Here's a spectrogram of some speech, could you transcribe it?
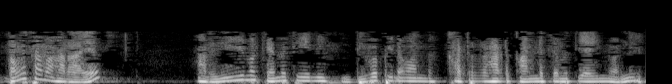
තව සමහර අය හරිම කැමතිනේ දිව පිනවන්න කටරහට කන්න කැමති අය ඉන්නවන්නේ.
